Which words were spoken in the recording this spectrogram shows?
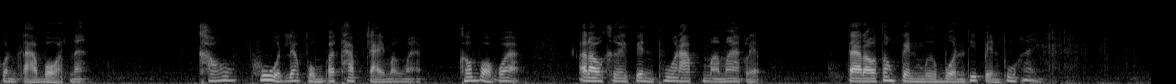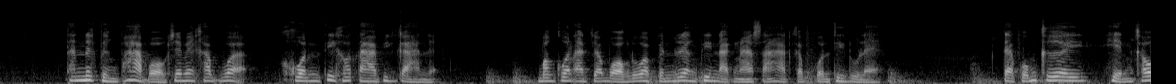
คนตาบอดนะเขาพูดแล้วผมประทับใจมาก ๆ เขาบอกว่าเราเคยเป็นผู้รับมามากแล้ว แต่เราต้องเป็นมือบนที่เป็นผู้ให้ ท่านนึกถึงภาพออกใช่ไหมครับ ว่าคนที่เขาตาพิการเนี่ย บางคนอาจจะบอกด้วยว่าเป็นเรื่องที่หนักหนาสาหัสกับคนที่ดูแล แต่ผมเคยเห็นเขา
